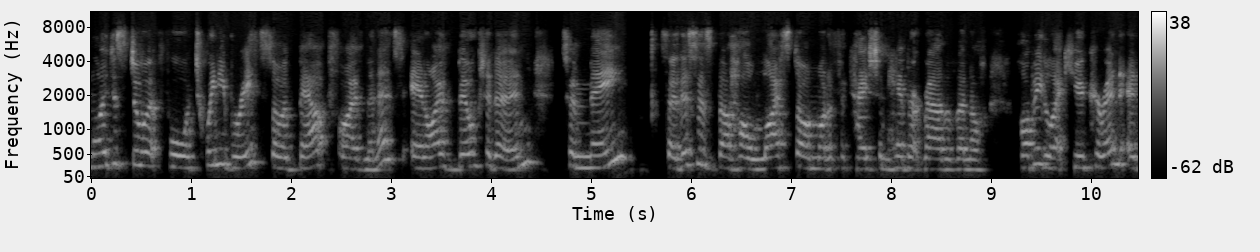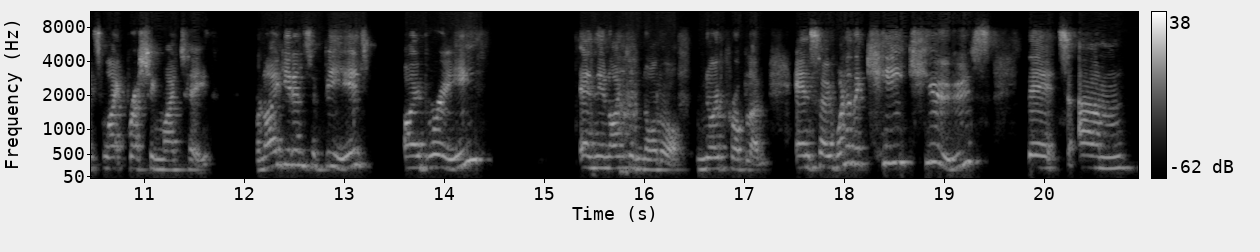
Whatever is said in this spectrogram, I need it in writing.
And I just do it for 20 breaths, so about five minutes, and I've built it in to me so this is the whole lifestyle modification habit rather than a hobby like you, Corinne. It's like brushing my teeth. When I get into bed, I breathe and then I can nod off, no problem. And so one of the key cues that um,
